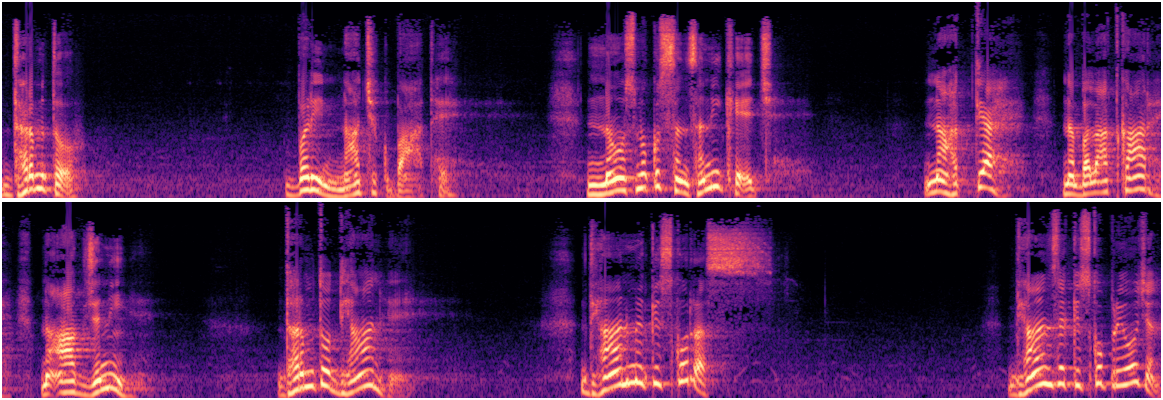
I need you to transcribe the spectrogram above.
धर्म तो बड़ी नाजुक बात है। न उसमें कुछ सनसनी खेच है, न हत्या है, न बलात्कार है, न आगजनी है। धर्म तो ध्यान है। ध्यान में किसको रस? ध्यान से किसको प्रयोजन?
